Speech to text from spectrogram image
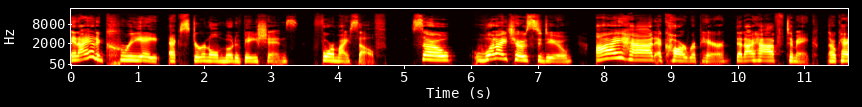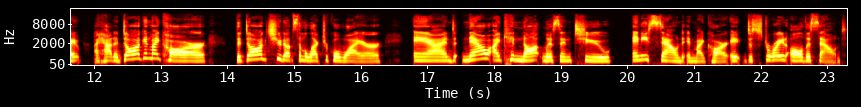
and I had to create external motivations for myself. So, what I chose to do, I had a car repair that I have to make. Okay. I had a dog in my car. The dog chewed up some electrical wire. And now I cannot listen to any sound in my car. It destroyed all the sound.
